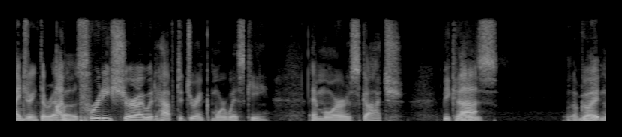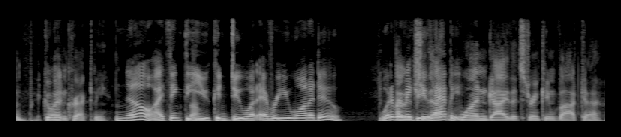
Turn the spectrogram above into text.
I Um, drink the repos. I'm pretty sure I would have to drink more whiskey and more scotch because. Go ahead and go ahead and correct me. no, I think that you can do whatever you want to do. Whatever makes you that happy. one guy that's drinking vodka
